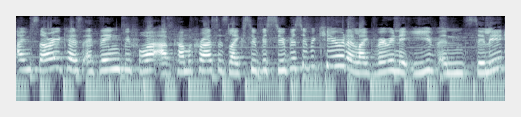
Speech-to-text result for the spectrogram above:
I'm sorry because I think before I've come across as like super, super, super cute and like very naive and silly.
